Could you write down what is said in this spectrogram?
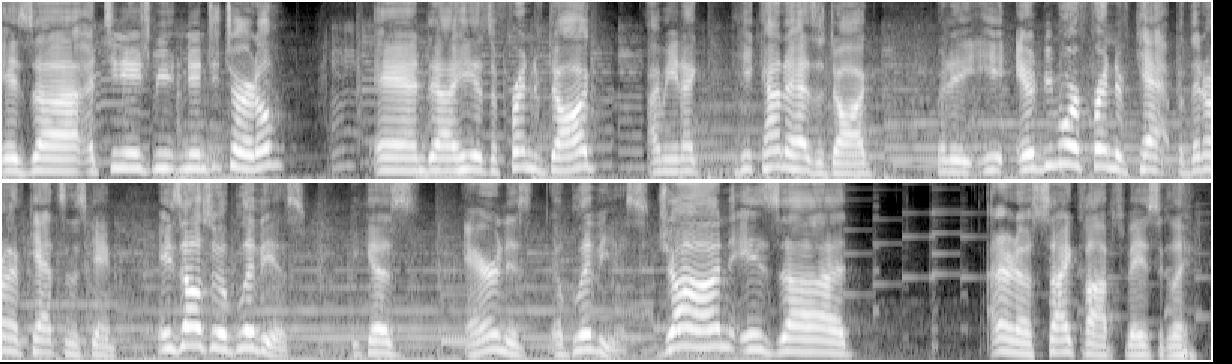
is uh, a Teenage Mutant Ninja Turtle, and uh, he is a friend of dog. I mean, I, he kind of has a dog, but he, he, it would be more friend of cat, but they don't have cats in this game. And he's also oblivious, because Aaron is oblivious. John is, uh, I don't know, Cyclops, basically.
